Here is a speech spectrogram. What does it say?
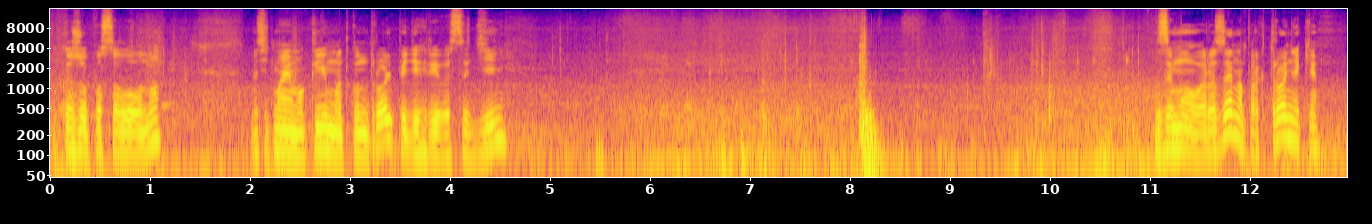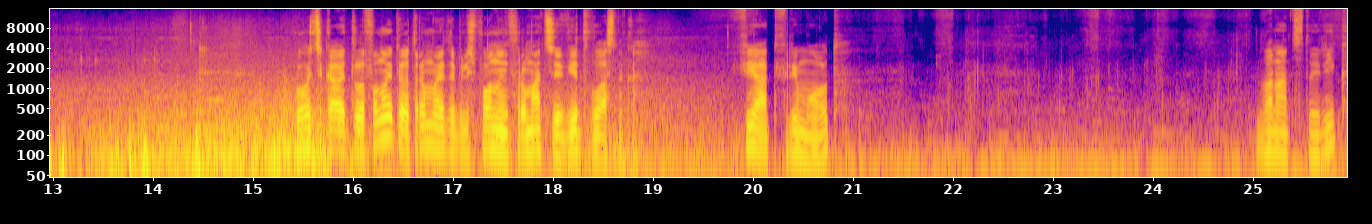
Покажу по салону. Значить, маємо клімат-контроль, підігріви сидінь. Зимова резина, парктроніки. Кого цікавить, телефонуйте, отримуєте більш повну інформацію від власника. Fiat Freemode. 12 рік,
